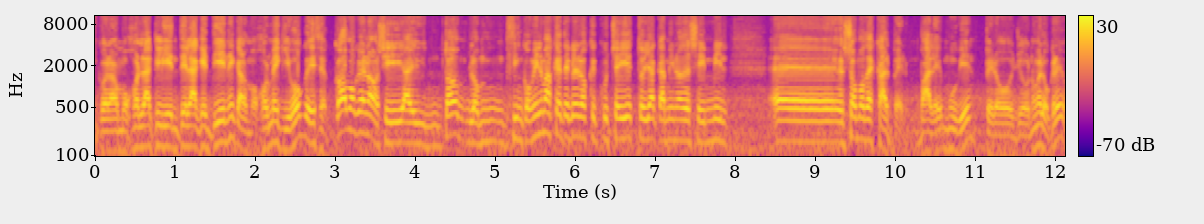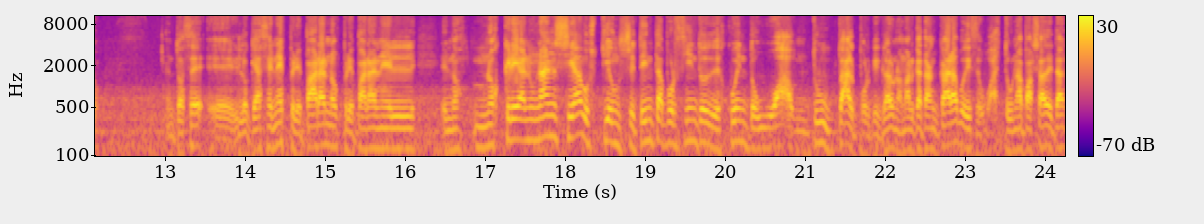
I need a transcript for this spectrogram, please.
con a lo mejor la clientela que tiene, que a lo mejor me equivoco y dices, ¿cómo que no? Si hay todos los 5.000 más que tecleros que escuchéis esto ya camino de 6.000 eh, somos de scalper. Vale, muy bien, pero yo no me lo creo. Entonces, eh, lo que hacen es preparan, nos preparan el. nos, crean una ansia, hostia, un 70% de descuento, wow, tú tal, porque claro, una marca tan cara, pues dices, wow, esto es una pasada y tal.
